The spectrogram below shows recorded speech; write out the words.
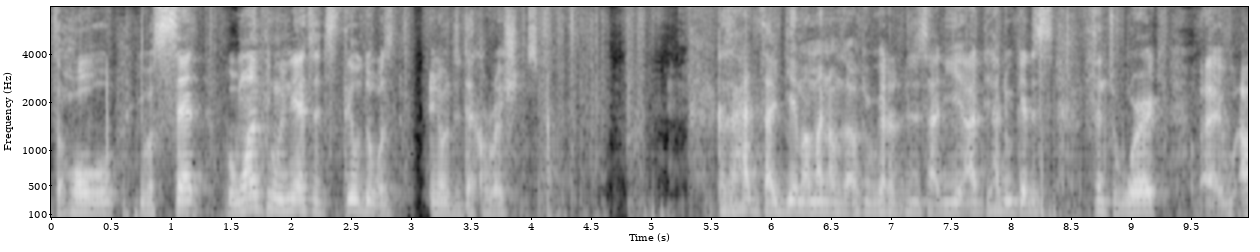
the whole, it was set. But one thing we needed to still do was you know the decorations because I had this idea in my mind. I was like, okay, we gotta do this idea. How, do we get this thing to work? Uh, I,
